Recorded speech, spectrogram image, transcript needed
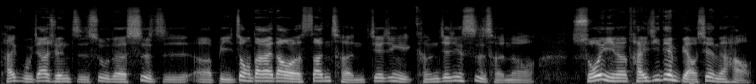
台股加权指数的市值，呃，比重大概到了三成，接近可能接近四成哦。所以呢，台积电表现的好，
